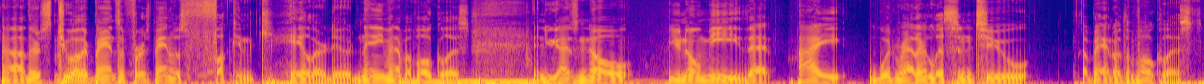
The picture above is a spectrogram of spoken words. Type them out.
Uh, there's two other bands. The first band was fucking killer, dude, and they didn't even have a vocalist. And you guys know, you know me that I would rather listen to a band with a vocalist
